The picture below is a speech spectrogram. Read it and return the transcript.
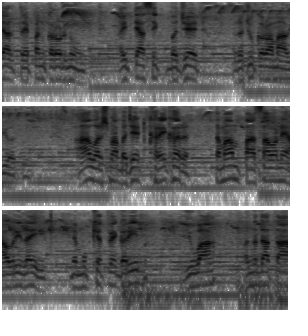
હજાર ત્રેપન કરોડનું ઐતિહાસિક બજેટ રજૂ કરવામાં આવ્યું હતું. આ વર્ષમાં બજેટ ખરેખર તમામ પાસાઓને આવરી લઈ ને મુખ્યત્વે ગરીબ, યુવા, અન્નદાતા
